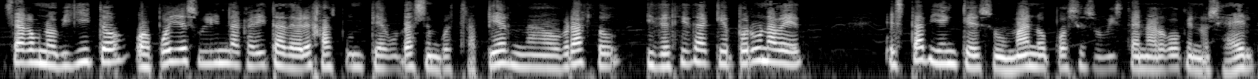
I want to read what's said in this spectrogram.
Se haga un ovillito o apoye su linda carita de orejas puntiagudas en vuestra pierna o brazo y decida que por una vez está bien que su mano pose su vista en algo que no sea él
